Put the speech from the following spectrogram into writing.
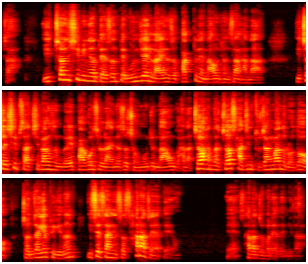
자, 2012년 대선 때 문재인 라인에서 박근혜 나온 현상 하나, 2014 지방선거에 박원순 라인에서 정몽준 나온 거 하나, 저 하나, 저 사진 두 장만으로도 전자개표기는 이 세상에서 사라져야 돼요. 예, 사라져버려야 됩니다.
